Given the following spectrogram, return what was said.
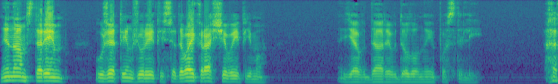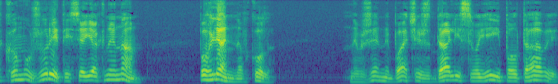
Не нам, старим, уже тим журитися, давай краще вип'ємо. Я вдарив долоною по стелі. А кому журитися, як не нам? Поглянь навколо. Невже не бачиш далі своєї Полтави?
